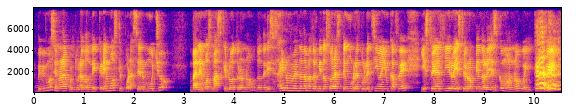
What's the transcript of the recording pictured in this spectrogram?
vivimos en una cultura donde creemos que por hacer mucho valemos más que el otro, ¿no? Donde dices, ay, no mames, nada más dormí dos horas y tengo un Red Bull encima y un café y estoy al tiro y estoy rompiéndole. Y es como, no, güey. Creo que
